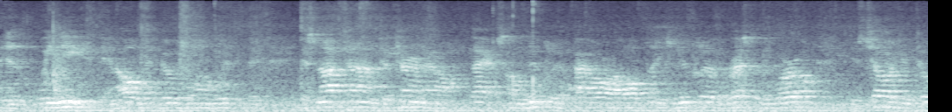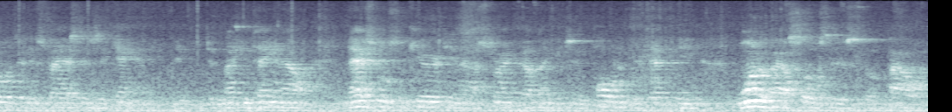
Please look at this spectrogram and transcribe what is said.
and we need it and all that goes along with it. It's not time to turn our backs on nuclear power all things nuclear. The rest of the world is charging towards it as fast as it can. And to maintain our national security and our strength, I think it's important that that be one of our sources of power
